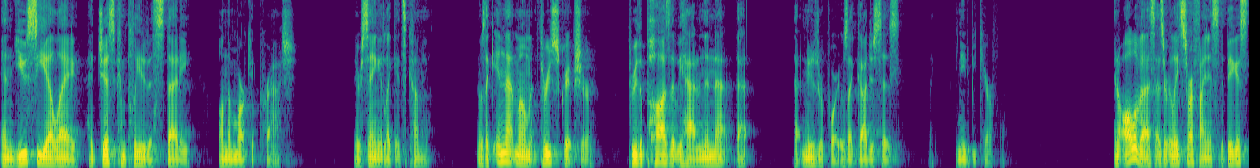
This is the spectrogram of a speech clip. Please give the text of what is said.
and UCLA had just completed a study on the market crash. They were saying it like it's coming. It was like in that moment, through scripture, through the pause that we had and then that, that, that news report, it was like God just says, like, you need to be careful. And all of us, as it relates to our finances, the biggest,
